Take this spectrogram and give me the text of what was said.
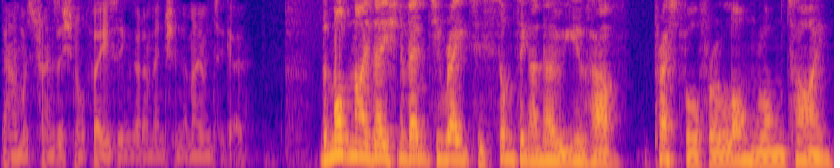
downwards transitional phasing that I mentioned a moment ago. The modernisation of empty rates is something I know you have pressed for for a long, long time.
